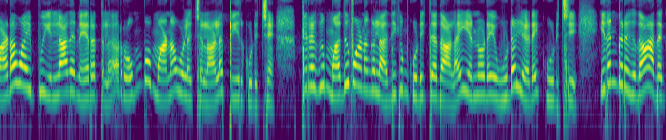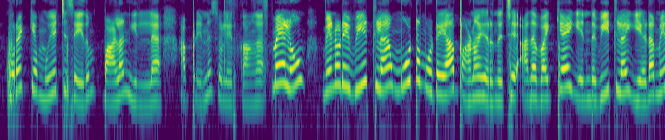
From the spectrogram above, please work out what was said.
பட வாய்ப்பு இல்லாத நேரத்தில் ரொம்ப மன உளைச்சலால் பீர் குடித்தேன் பிறகு மதுபானங்கள் அதிகம் குடித்ததால் என்னுடைய உடல் எடை கூடிச்சு. இதன் பிறகு தான் அதை குறைக்க முயற்சி செய்தும் பலன் இல்லை அப்படின்னு சொல்லியிருக்காங்க. மேலும் என்னுடைய வீட்டில் மூட்டை மூட்டையாக பணம் இருந்துச்சு. அதை வைக்க இந்த வீட்டில் இடமே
